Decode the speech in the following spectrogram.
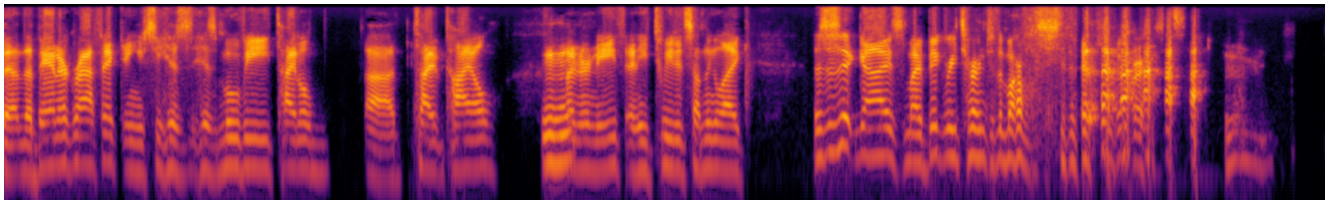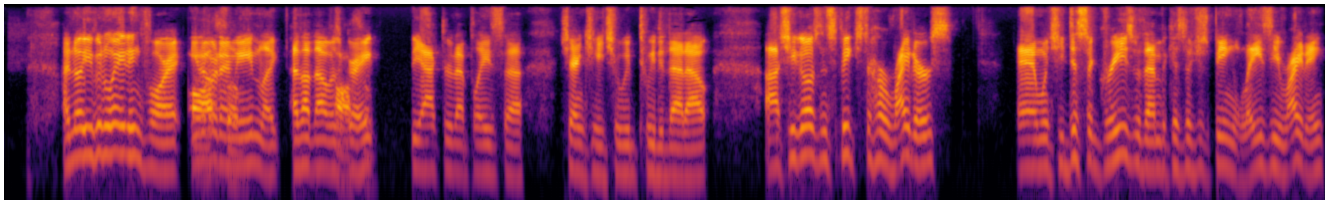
the, the banner graphic, and you see his his movie title uh ti- tile hmm underneath, and he tweeted something like. This is it, guys. My big return to the Marvel Cinematic Universe. I know you've been waiting for it. You know what I mean? Like, I thought that was Awesome. great. The actor that plays uh, Shang-Chi tweet- tweeted that out. Uh, she goes and speaks to her writers, and when she disagrees with them because they're just being lazy writing,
